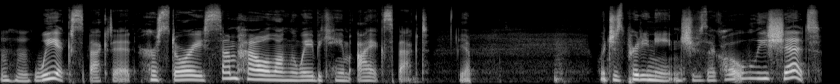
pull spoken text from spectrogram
mm-hmm. we expect it. Her story somehow along the way became I expect. Yep. Which is pretty neat. And she was like, holy shit.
